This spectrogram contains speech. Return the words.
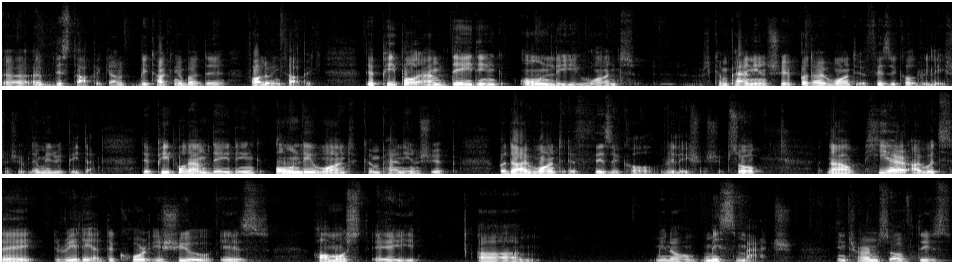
uh, this topic, I'll be talking about the following topic. The people I'm dating only want companionship, but I want a physical relationship. Let me repeat that. The people I'm dating only want companionship, but I want a physical relationship. So now here I would say really at the core issue is almost a um, you know mismatch in terms of these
